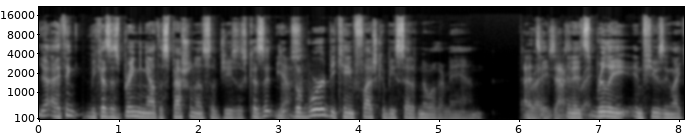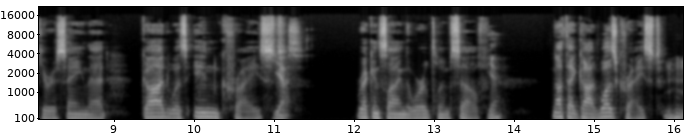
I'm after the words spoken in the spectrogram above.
Yeah, I think because it's bringing out the specialness of Jesus, because Yes. the word became flesh could be said of no other man. That's right? exactly And it's right. really infusing, like you were saying, that God was in Christ, yes. reconciling the world to himself. Yeah. Not that God was Christ, hmm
